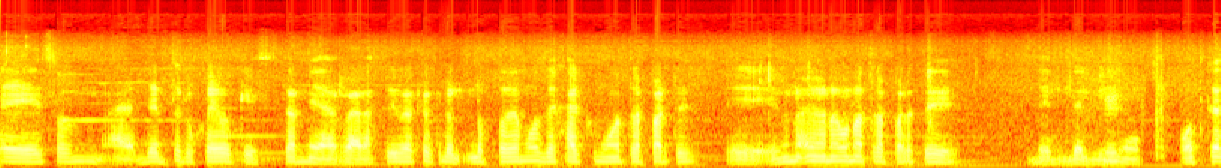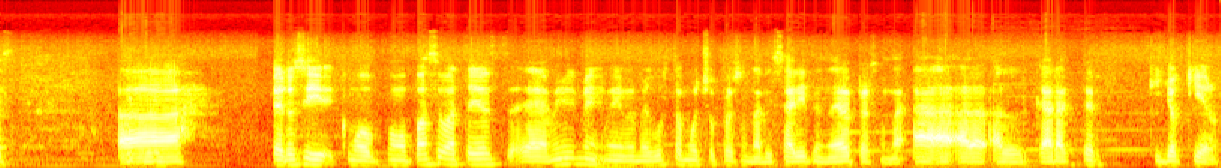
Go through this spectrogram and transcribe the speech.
Eh, son ah, dentro del juego que están medio raras. Yo creo que lo, lo podemos dejar como otra parte, eh, en, una, en una otra parte del, del mismo podcast. Ah, Pero sí, como, como pase de batallas, eh, a mí me, me- me gusta mucho personalizar y tener al, persona, a- a- al carácter que yo quiero.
